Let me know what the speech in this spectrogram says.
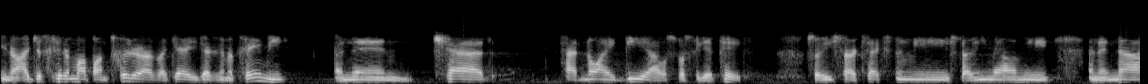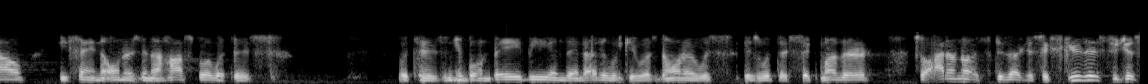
you know, I just hit him up on Twitter. I was like, "Hey, you guys are gonna pay me?" And then Chad had no idea I was supposed to get paid. So he started texting me, started emailing me, and then now he's saying the owner's in a hospital with his with his newborn baby, and then the other week it was the owner was is with his sick mother. So I don't know if these are just excuses to just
